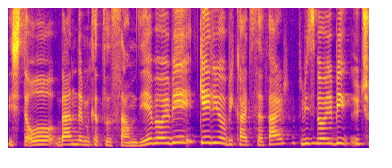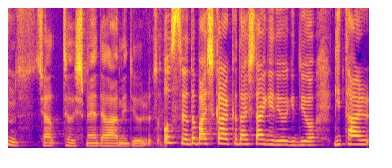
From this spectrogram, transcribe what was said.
İşte o ben de mi katılsam diye böyle bir geliyor birkaç sefer. Biz böyle bir üçümüz çalışmaya devam ediyoruz. O sırada başka arkadaşlar geliyor gidiyor. Gitar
